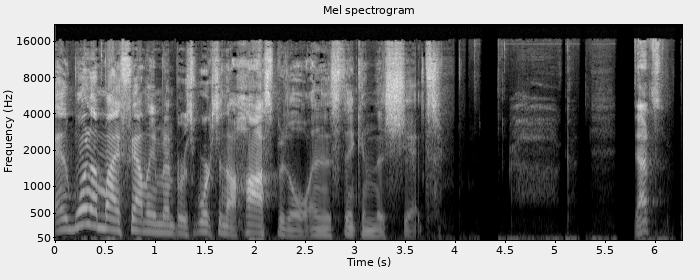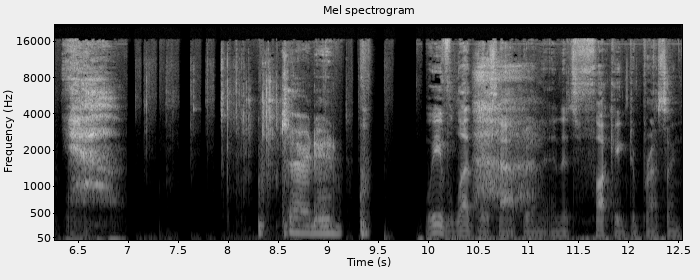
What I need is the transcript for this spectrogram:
And one of my family members works in a hospital and is thinking this shit. That's yeah. Sorry, dude. We've let this happen, and it's fucking depressing.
